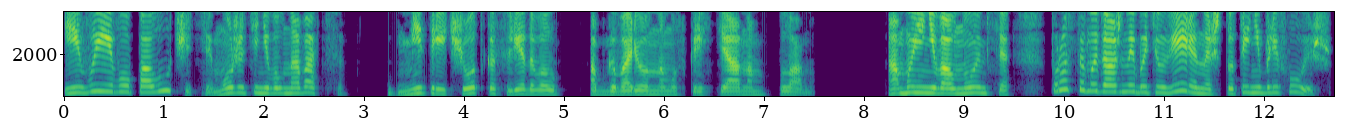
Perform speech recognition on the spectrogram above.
И вы его получите, можете не волноваться. Дмитрий четко следовал обговоренному с крестьяном плану. А мы и не волнуемся, просто мы должны быть уверены, что ты не блефуешь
